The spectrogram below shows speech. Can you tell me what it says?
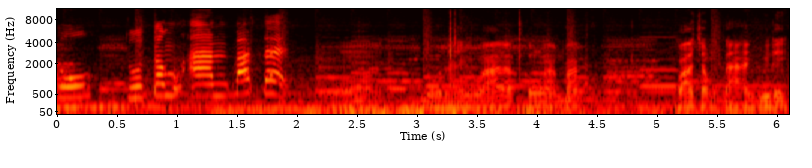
chú chú Tông An bắt đấy. Đúng rồi đổ đầy quá là công an bắt quá trọng tải quy định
